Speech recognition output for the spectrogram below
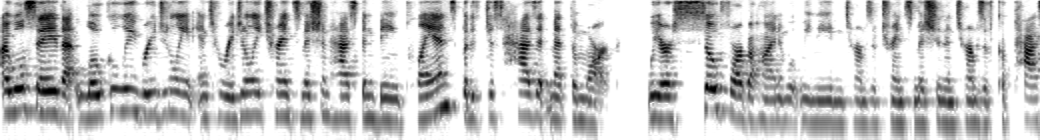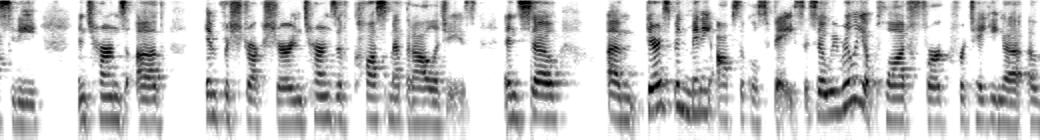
I will say that locally, regionally, and interregionally, transmission has been being planned, but it just hasn't met the mark. We are so far behind in what we need in terms of transmission, in terms of capacity, in terms of infrastructure, in terms of cost methodologies. And so um, there's been many obstacles faced. So we really applaud FERC for taking a, a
